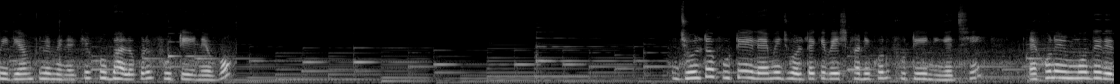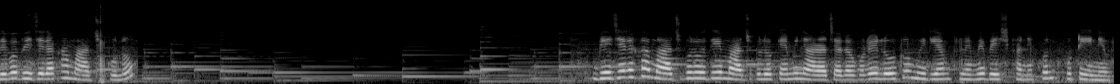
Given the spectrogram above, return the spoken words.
মিডিয়াম ফ্লেমে রেখে খুব ভালো করে ফুটিয়ে নেব। ঝোলটা ফুটে এলে আমি ঝোলটাকে বেশ খানিক্ষণ ফুটিয়ে নিয়েছি। এখন এর মধ্যে দিয়ে দেবো ভেজে রাখা মাছগুলো। ভেজে রাখা মাছগুলো দিয়ে মাছগুলোকে আমি নাড়াচাড়া করে লো টু মিডিয়াম ফ্লেমে বেশ খানিক্ষণ ফুটিয়ে নেব।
